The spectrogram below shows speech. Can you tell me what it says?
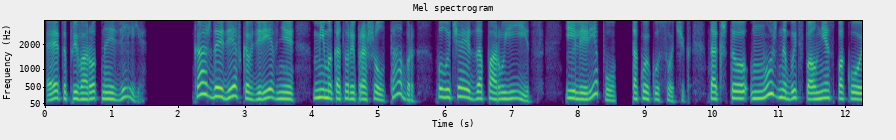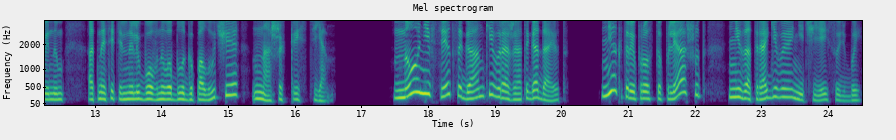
Это приворотное зелье. Каждая девка в деревне, мимо которой прошел табор, получает за пару яиц или репу такой кусочек, так что можно быть вполне спокойным относительно любовного благополучия наших крестьян. Но не все цыганки выражат и гадают. Некоторые просто пляшут, не затрагивая ничьей судьбы.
